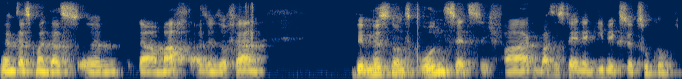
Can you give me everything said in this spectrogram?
ähm, dass man das ähm, da macht. Also insofern, wir müssen uns grundsätzlich fragen, was ist der Energiemix der Zukunft?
